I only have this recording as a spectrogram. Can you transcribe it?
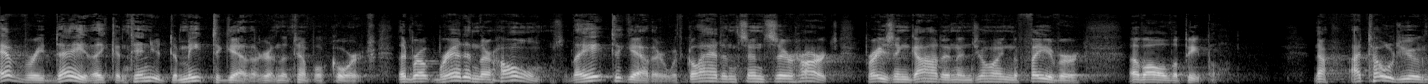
Every day they continued to meet together in the temple courts. They broke bread in their homes. They ate together with glad and sincere hearts, praising God and enjoying the favor of all the people. Now, I told you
